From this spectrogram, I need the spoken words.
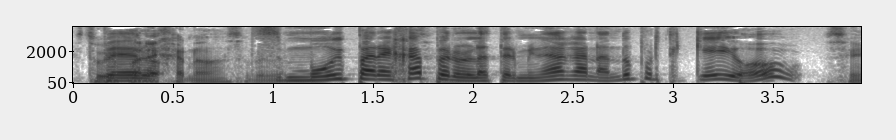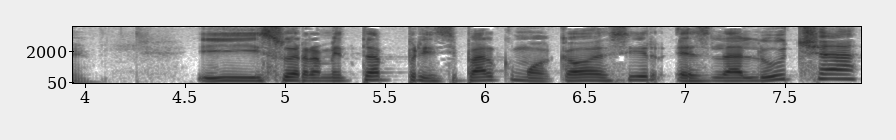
estuve Pero pareja, ¿no? Es muy pareja, pero la termina ganando por TKO. Sí. Y su herramienta principal, como acabo de decir, es la lucha.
